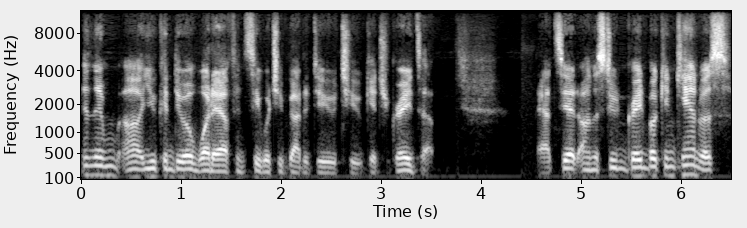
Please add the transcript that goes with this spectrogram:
and then uh, you can do a what if and see what you've got to do to get your grades up. That's it on the student gradebook in Canvas.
